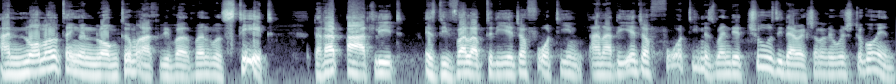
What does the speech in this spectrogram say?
And normal thing in long-term athlete development will state that that athlete is developed to the age of 14. And at the age of 14 is when they choose the direction that they wish to go in.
